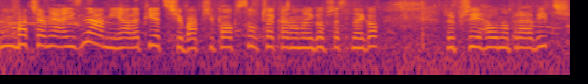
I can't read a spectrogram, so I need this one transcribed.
Mm, Babcia miała i z nami, ale piec się babci popsuł. Czeka na mojego wczesnego, żeby przyjechał naprawić.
